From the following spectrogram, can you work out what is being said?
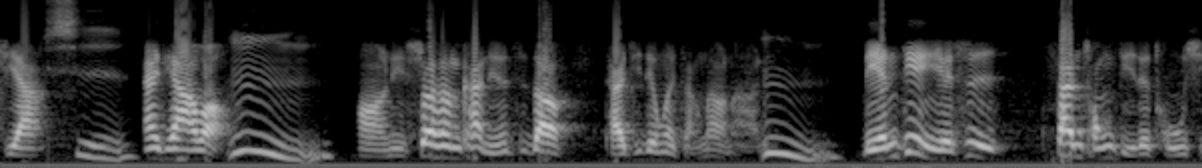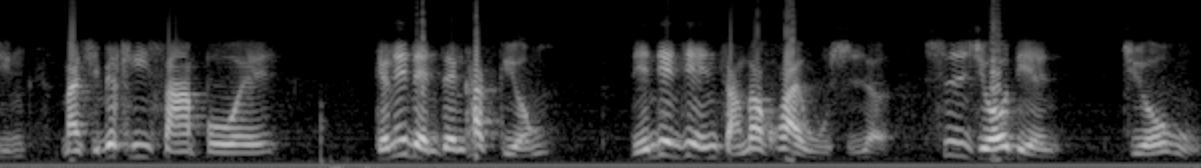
加，是，爱听好不好？嗯，啊，你算算看，你就知道台积电会涨到哪里。嗯，联电也是三重底的图形，满是要以三倍，给你联电较强，联电今已经涨到快五十了，四十九点九五。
